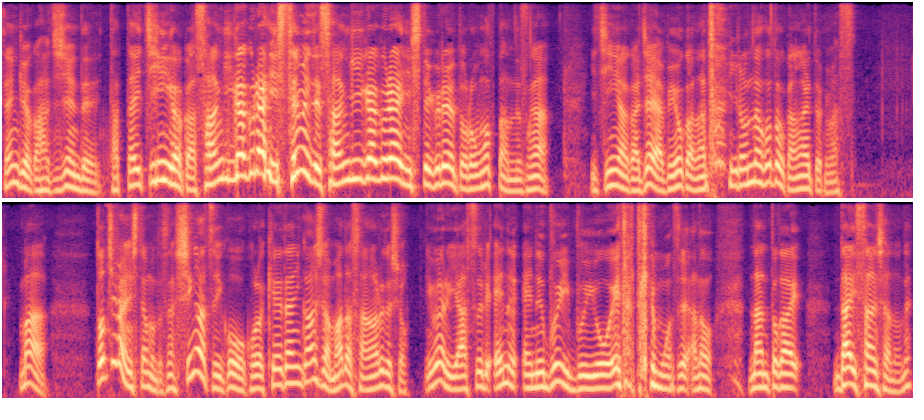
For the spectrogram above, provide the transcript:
1980円でたった1ギガか3ギガぐらいに、せめて3ギガぐらいにしてくれよと思ったんですが、1ギガかじゃあやめようかなと いろんなことを考えております。まあ、どちらにしてもですね、4月以降、これ携帯に関してはまだ下がるでしょう。いわゆる安売り N、NVVOA だってもう、あの、なんとか第三者のね、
